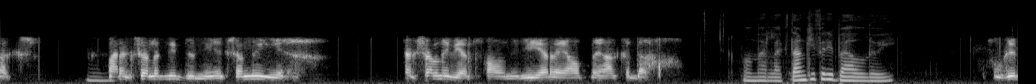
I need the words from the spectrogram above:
niks. Hmm. Maar ek sal dit nie doen nie, ek sal nie ek sal nie weer val nie. Die Here help my elke dag. Wonderlik. Dankie vir die bel, Louis. Goeie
